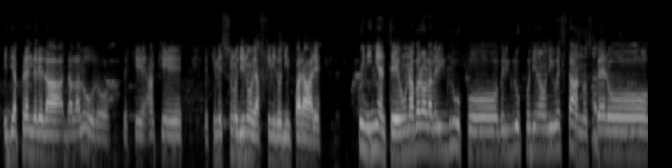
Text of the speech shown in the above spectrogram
e di apprendere da, dalla loro, perché anche perché nessuno di noi ha finito di imparare. Quindi niente, una parola per il gruppo, per il gruppo Dinamo di quest'anno, spero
